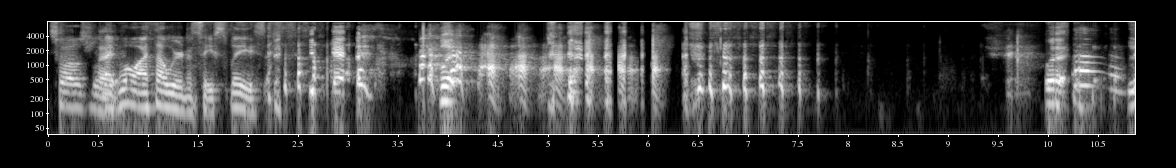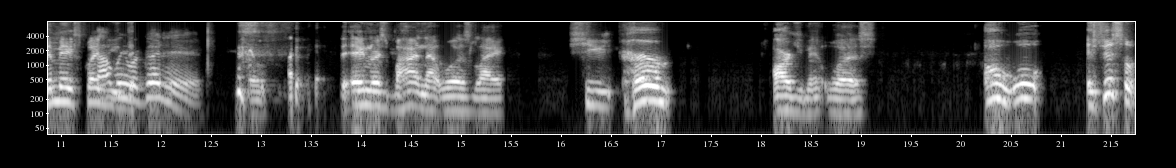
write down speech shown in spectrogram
so I was like, like, whoa, I thought we were in a safe space. but but let me explain to Thought you we the- were good here. the ignorance behind that was like she her argument was oh well it's just a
